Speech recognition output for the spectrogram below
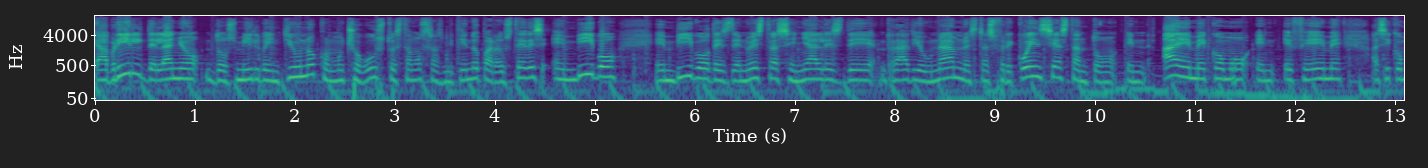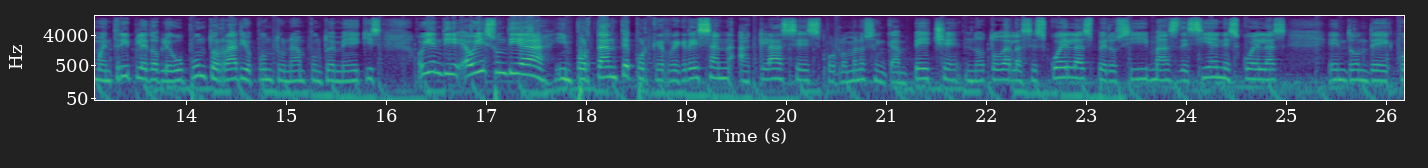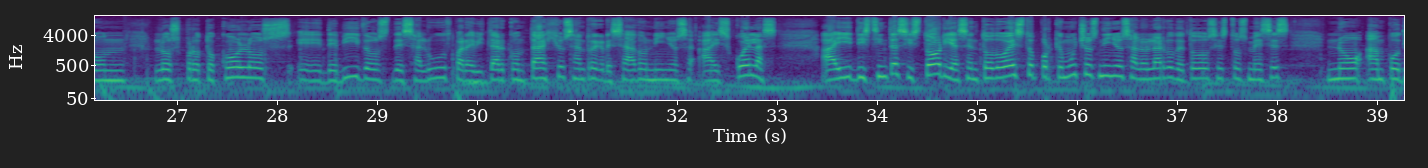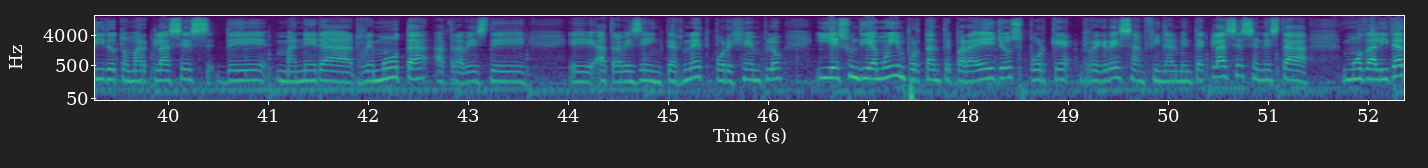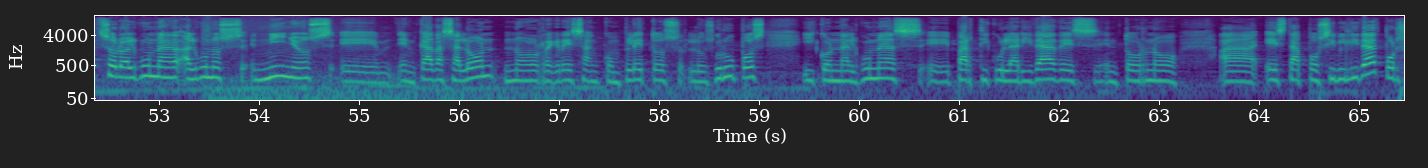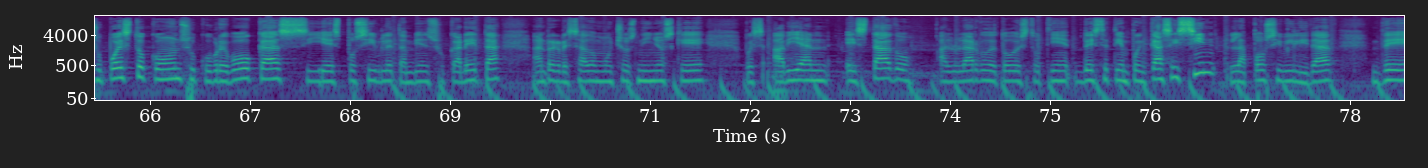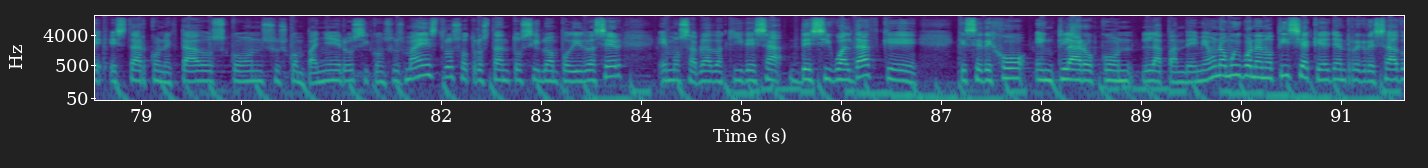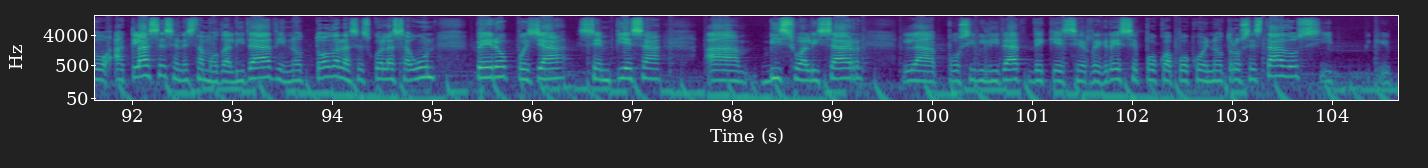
abril del año 2021. Con mucho gusto estamos transmitiendo para ustedes en vivo, en vivo desde nuestras señales de Radio UNAM, nuestras frecuencias, tanto en AM como en FM, así como en www.radio.unam.mx. Hoy, en día, hoy es un día importante porque regresan a clases, por lo menos en Campeche, no todas las escuelas, pero sí más de 100 escuelas en donde con los protocolos eh, debidos de salud para evitar contagios han regresado niños a escuelas. Hay distintas historias en todo esto porque muchos niños a lo largo de todos estos meses no han podido tomar clases de manera remota a través de eh, a través de internet, por ejemplo, y es un día muy importante para ellos porque regresan finalmente a clases en esta modalidad. Solo algunos niños eh, en cada salón no regresan completos los grupos y con algunas eh, particularidades en torno a esta posibilidad, por supuesto con su cubrebocas, si es posible también su careta. Han regresado muchos niños que pues habían estado a lo largo de todo esto de este tiempo en casa y sin la posibilidad de estar conectados con sus compañeros y con sus maestros, otros tantos sí lo han podido hacer. Hemos hablado aquí de esa desigualdad que, que se dejó en claro con la pandemia. Una muy buena noticia que hayan regresado a clases en esta modalidad y no todas las escuelas aún, pero pues ya se empieza a visualizar la posibilidad de que se regrese poco a poco en otros estados y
